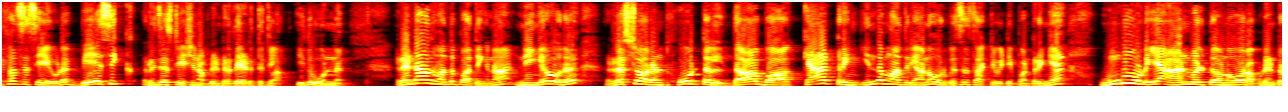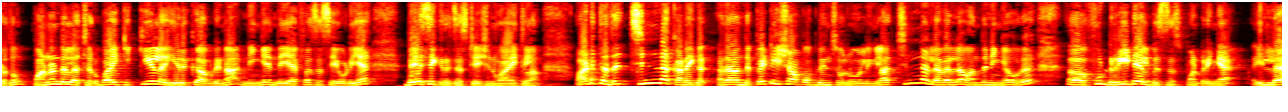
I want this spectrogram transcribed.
எஃப்எஸ்எஸ்ஐயோட பேசிக் ரிஜிஸ்ட்ரேஷன் அப்படின்றத எடுத்துக்கலாம். இது ஒன்று ரெண்டாவது வந்து பார்த்தீங்கன்னா நீங்கள் ஒரு ரெஸ்டாரண்ட் ஹோட்டல் தாபா கேட்ரிங் இந்த மாதிரியான ஒரு பிஸ்னஸ் ஆக்டிவிட்டி பண்ணுறீங்க உங்களுடைய ஆனுவல் டேர்ன் ஓவர் அப்படின்றதும் பன்னெண்டு லட்சம் ரூபாய்க்கு கீழே இருக்குது அப்படின்னா நீங்கள் இந்த எஃப்எஸ்எஸ்ஐயுடைய பேசிக் ரெஜிஸ்ட்ரேஷன் வாங்கிக்கலாம். அடுத்தது சின்ன கடைகள் அதாவது இந்த பெட்டி ஷாப் அப்படின்னு சொல்லுவோம் இல்லைங்களா சின்ன லெவலில் வந்து நீங்கள் ஒரு ஃபுட் ரீட்டைல் பிஸ்னஸ் பண்ணுறீங்க இல்லை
